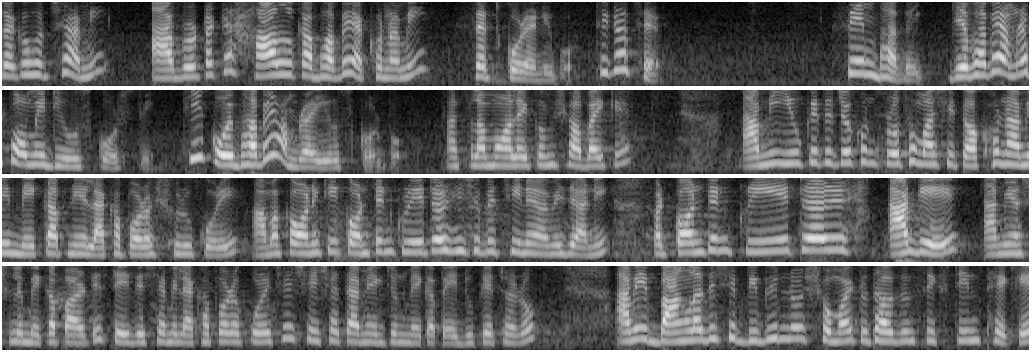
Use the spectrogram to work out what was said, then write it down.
এটাকে হচ্ছে আমি আব্রোটাকে হালকাভাবে এখন আমি সেট করে নিব, ঠিক আছে? সেমভাবে যেভাবে আমরা পমেড ইউজ করছি, ঠিক ওইভাবে আমরা ইউজ করব। আসসালামু আলাইকুম সবাইকে। আমি ইউকেতে যখন প্রথম আসি, তখন আমি মেকআপ নিয়ে লেখাপড়া শুরু করি। আমাকে অনেকেই কন্টেন্ট ক্রিয়েটার হিসেবে চিনে, আমি জানি। বাট কন্টেন্ট ক্রিয়েটার আগে আমি আসলে মেকআপ আর্টিস্ট এই দেশে আমি লেখাপড়া করেছি, সেই সাথে আমি একজন মেকআপ এডুকেটারও আমি বাংলাদেশে বিভিন্ন সময় টু থেকে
